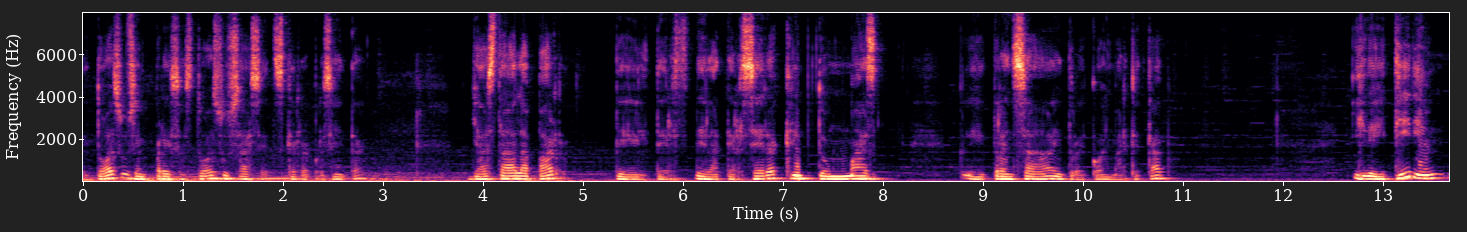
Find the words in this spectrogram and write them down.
de todas sus empresas, todas sus assets que representa, ya está a la par de la tercera cripto más eh, transada dentro de CoinMarketCap. Y de Ethereum,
